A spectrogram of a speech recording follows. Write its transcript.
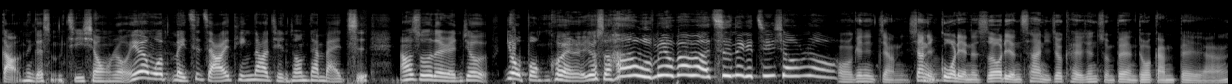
搞那个什么鸡胸肉。因为我每次只要一听到减重蛋白质，然后所有的人就又崩溃了，又说啊，我没有办法吃那个鸡胸肉。我跟你讲，像你过年的时候连菜，你就可以先准备很多干贝啊，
